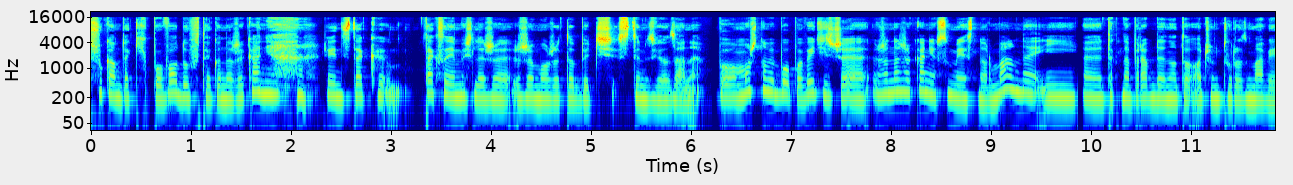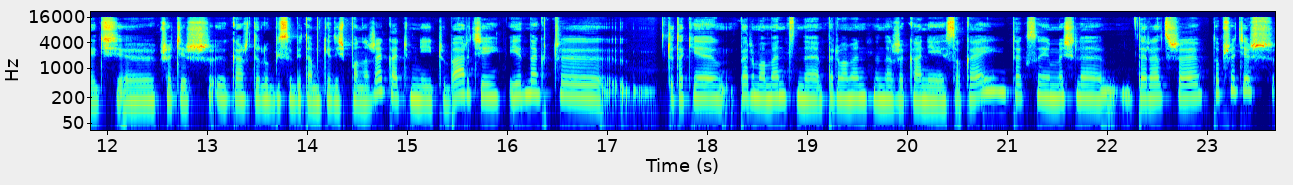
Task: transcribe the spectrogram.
szukam takich powodów tego narzekania, więc tak, tak sobie myślę, że, że może to być z tym związane. Bo można by było powiedzieć, że, że narzekanie w sumie jest normalne i e, tak naprawdę no to o czym tu rozmawiać? E, przecież każdy lubi sobie tam kiedyś ponarzekać, mniej czy bardziej. Jednak czy, czy takie permanentne, permanentne narzekanie jest ok? Tak sobie myślę teraz, że to przecież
